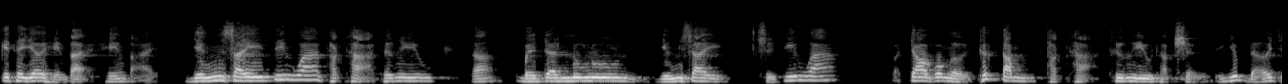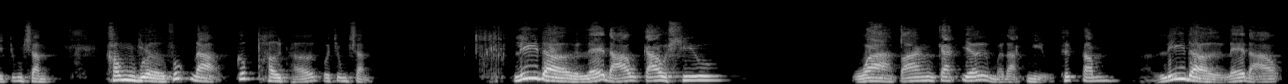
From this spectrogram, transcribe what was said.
cái thế giới hiện tại hiện tại. Dựng xây tiến hóa thật thà thương yêu, đó, bề trên luôn luôn dựng xây sự tiến hóa và cho con người thức tâm thật thà, thương yêu thật sự để giúp đỡ cho chúng sanh. Không giờ phút nào cúp hơi thở của chúng sanh. Lý đời lễ đạo cao siêu, hòa tan các giới mà đạt nhiều thức tâm. Lý đời lễ đạo,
